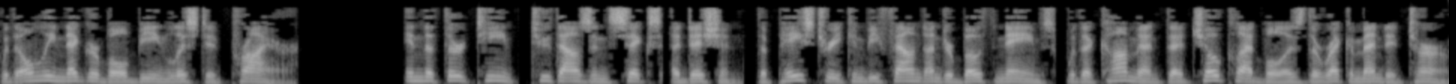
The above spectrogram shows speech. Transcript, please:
with only negerboll being listed prior. In the 13th 2006 edition, the pastry can be found under both names, with a comment that chokladboll is the recommended term.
